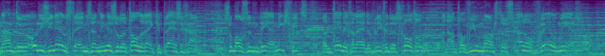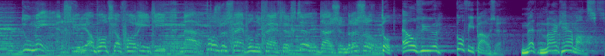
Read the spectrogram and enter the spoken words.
Naar de origineelste inzendingen zullen talrijke prijzen gaan. Zoals een BMX-fiets, een telegeleide vliegende schotel, een aantal Viewmasters en nog veel meer. Doe mee en stuur jouw boodschap voor E.T. naar postbus 550 te 1000 Brussel. Tot 11 uur koffiepauze. Met Mark Hermans.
